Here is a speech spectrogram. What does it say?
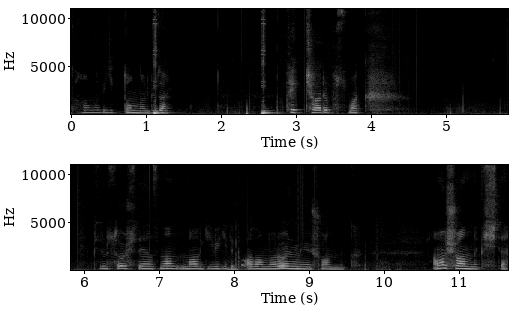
Tamam hadi gitti onlar güzel. Tek çare pusmak. Bizim Search en azından mal gibi gidip adamları ölmüyor şu anlık. Ama şu anlık işte.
